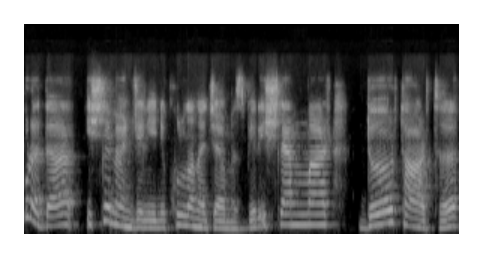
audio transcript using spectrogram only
burada işlem önceliğini kullanacağımız bir işlem var. 4 artı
